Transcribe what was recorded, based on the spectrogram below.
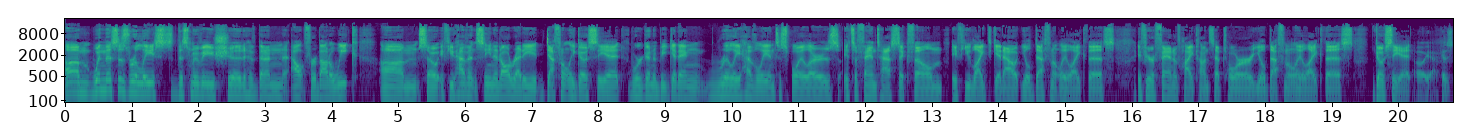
Um, when this is released, this movie should have been out for about a week. Um, so if you haven't seen it already, definitely go see it. We're going to be getting really heavily into spoilers. It's a fantastic film. If you liked Get Out, you'll definitely like this. If you're a fan of high concept horror, you'll definitely like this. Go see it. Oh yeah, because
